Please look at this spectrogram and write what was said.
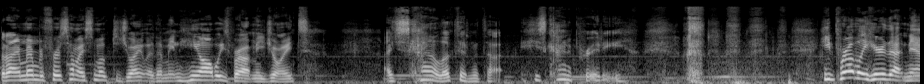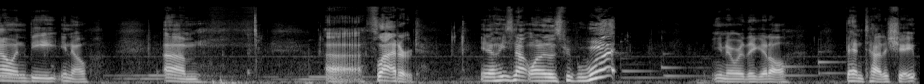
But I remember first time I smoked a joint with him, and he always brought me joints. I just kind of looked at him and thought, he's kind of pretty. He'd probably hear that now and be, you know, um, uh, flattered. You know, he's not one of those people, what? You know, where they get all bent out of shape.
